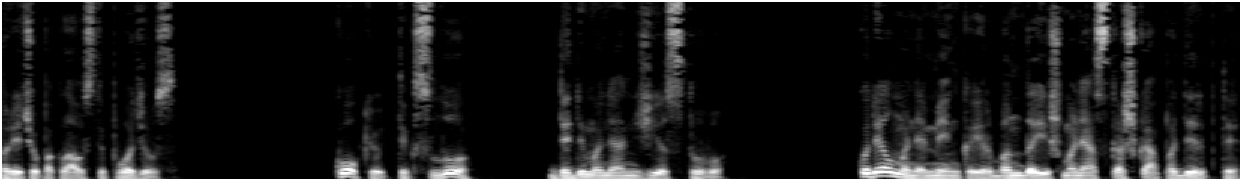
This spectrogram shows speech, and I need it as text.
Norėčiau paklausti podžiaus. Kokiu tikslu dedi mane ant žiestuvų? Kodėl mane minka ir bandai iš manęs kažką padirbti?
